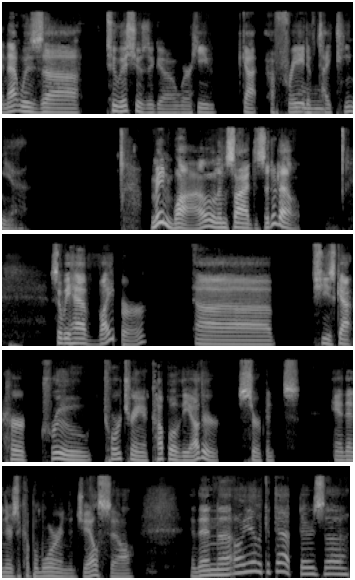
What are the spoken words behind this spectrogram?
And that was uh two issues ago where he got afraid of Mhm. Titania. Meanwhile, inside the Citadel. So we have Viper. Uh, she's got her crew torturing a couple of the other serpents, and then there's a couple more in the jail cell. And then, uh, oh yeah, look at that. There's uh,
